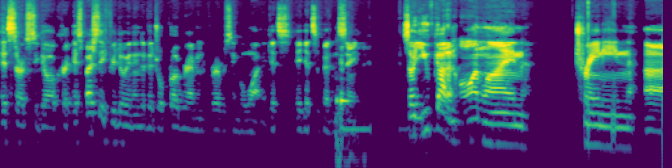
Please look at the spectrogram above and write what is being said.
it starts to go cra- especially if you're doing individual programming for every single one. It gets it gets a bit insane. So you've got an online training uh,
